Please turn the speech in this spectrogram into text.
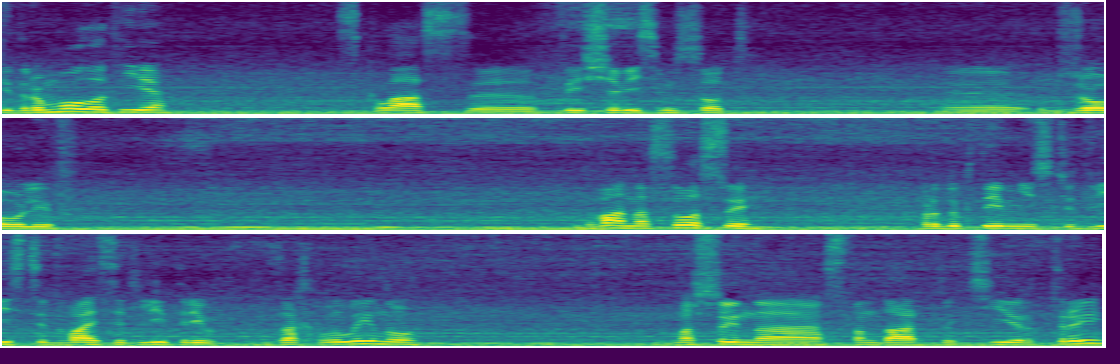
гідромолот є з клас е, 1800 е, джоулів. Два насоси продуктивністю 220 літрів за хвилину. Машина стандарту Tier 3.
